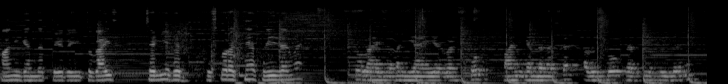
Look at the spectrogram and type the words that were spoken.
पानी के अंदर तैर रही तो गाइज़ चलिए फिर इसको रखते हैं फ्रीजर में। तो गाइस अपन यहाँ ईयरबड्स को पानी के अंदर रखकर अब इसको रखते हैं फ्रीजर में।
